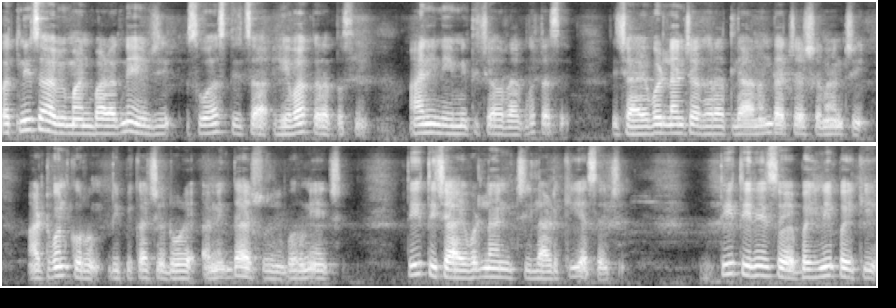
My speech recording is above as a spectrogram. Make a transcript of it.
पत्नीचा अभिमान बाळगण्याऐवजी सुहास तिचा हेवा करत असे आणि नेहमी तिच्यावर रागवत असे. तिच्या आईवडिलांच्या घरातल्या आनंदाच्या क्षणांची आठवण करून दीपिकाचे डोळे अनेकदा अश्रूंनी भरून यायचे. ती तिच्या आईवडिलांची लाडकी असायची. ती तिने स्वय बहिणीपैकी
